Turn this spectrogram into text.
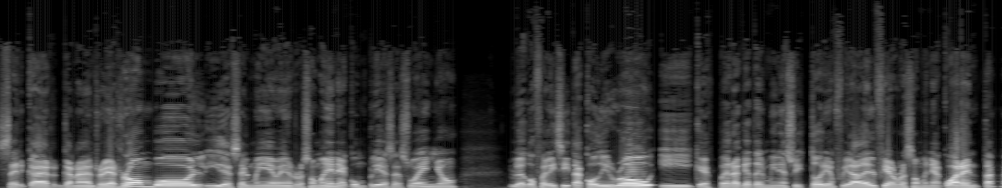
cerca de ganar el Royal Rumble. Y de ser main en WrestleMania. Cumplir ese sueño. Luego felicita a Cody Rhodes. Y que espera que termine su historia en Filadelfia en WrestleMania 40.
